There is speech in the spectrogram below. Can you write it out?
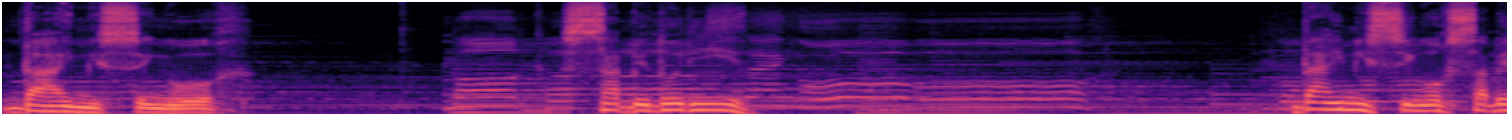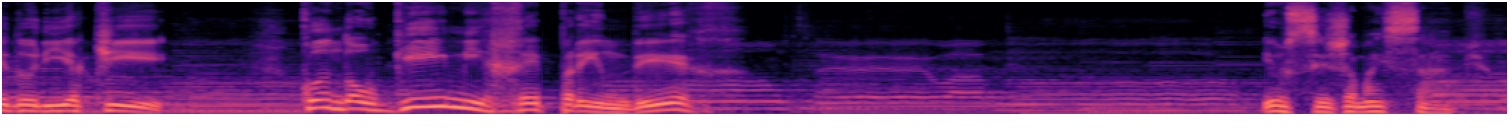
Dai-me, Senhor, sabedoria. Dai-me, Senhor, sabedoria que, quando alguém me repreender, eu seja mais sábio.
